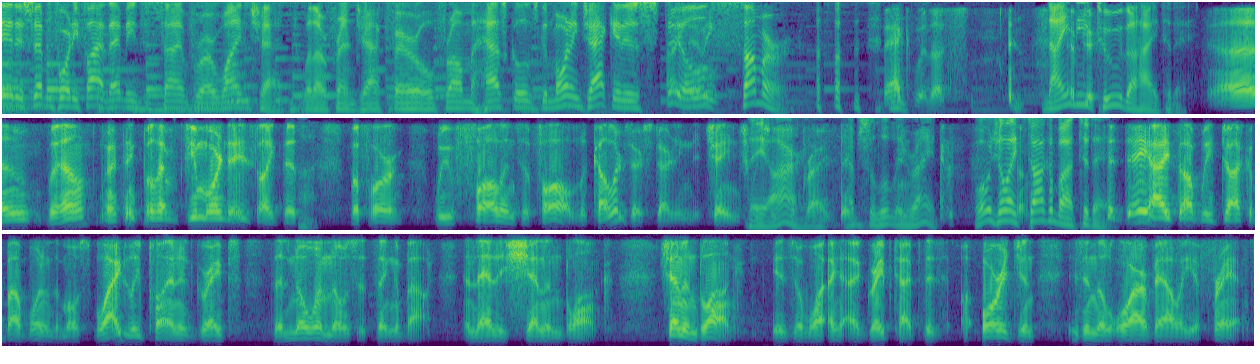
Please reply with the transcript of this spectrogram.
It is 745. That means it's time for our wine chat with our friend Jack Farrow from Haskell's. Good morning, Jack. It is still Hi, summer. Back with us. 92 the high today. Uh, well, I think we'll have a few more days like this Ah. before we fall into fall. The colors are starting to change. They are. surprising. Absolutely right. What would you like to talk about today? Today, I thought we'd talk about one of the most widely planted grapes that no one knows a thing about, and that is Chenin Blanc. Chenin Blanc is a, a grape type that's uh, origin is in the Loire Valley of France,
